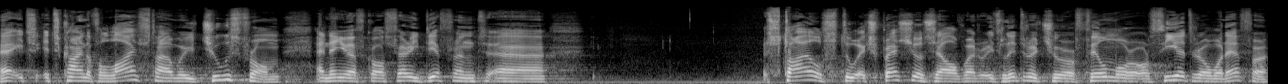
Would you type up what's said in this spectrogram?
Uh, it's, it's kind of a lifestyle where you choose from, and then you have, of course, very different. Uh, styles to express yourself, whether it's literature or film or, or theater or whatever.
